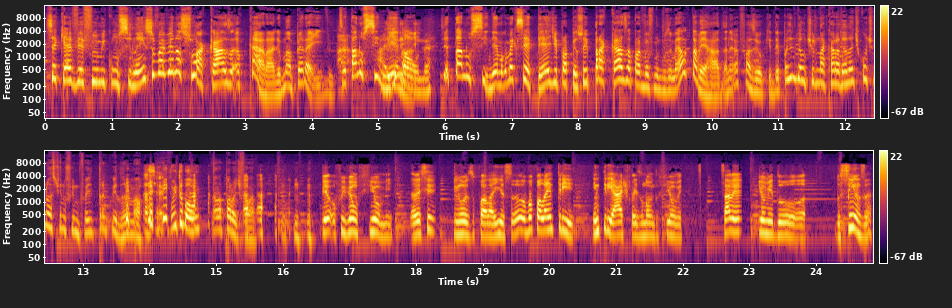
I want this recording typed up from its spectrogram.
você quer ver filme com silêncio? Vai ver na sua casa. Caralho, mas peraí. Você tá no cinema. não, né? Você tá no cinema. Como é que você pede pra pessoa ir pra casa pra ver o filme com cinema? Ela que tava errada, né? Vai fazer o quê? Depois ele deu um tiro na cara dela e a gente continuou assistindo o filme. Foi tranquilo, normal. Tá certo. Muito bom. Ela parou de falar. Eu fui ver um filme. Vai ser vergonhoso falar isso. Eu vou falar entre, entre aspas o nome do filme. Sabe o filme do, do cinza?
